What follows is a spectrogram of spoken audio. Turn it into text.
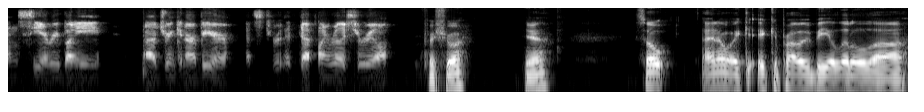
and see everybody uh, drinking our beer. It's definitely really surreal. For sure. Yeah. So I know it, it could probably be a little uh,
